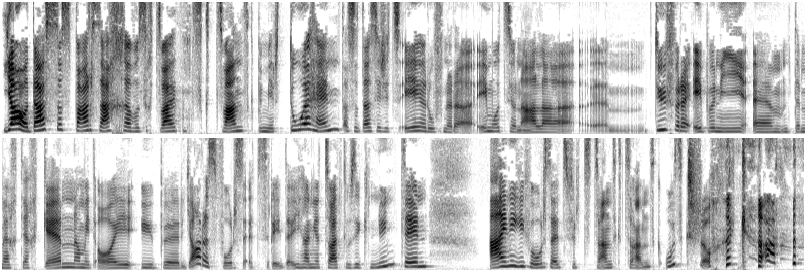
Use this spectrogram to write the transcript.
ja, das sind so ein paar Sachen, die sich 2020 bei mir tun haben. Also das ist jetzt eher auf einer emotionalen, ähm, tieferen Ebene. Ähm, da möchte ich gerne noch mit euch über Jahresvorsätze reden. Ich habe ja 2019 einige Vorsätze für 2020 ausgesprochen.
